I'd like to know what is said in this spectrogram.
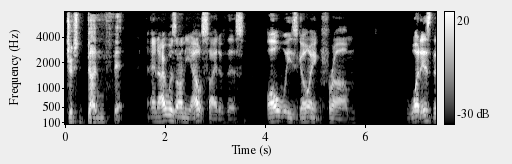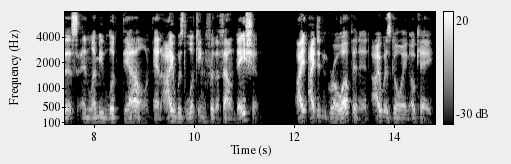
just doesn't fit. And I was on the outside of this, always going from what is this and let me look down and I was looking for the foundation. I I didn't grow up in it. I was going, okay,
